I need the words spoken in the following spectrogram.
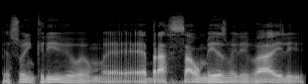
pessoa incrível, é, é braçal mesmo, ele vai, ele,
